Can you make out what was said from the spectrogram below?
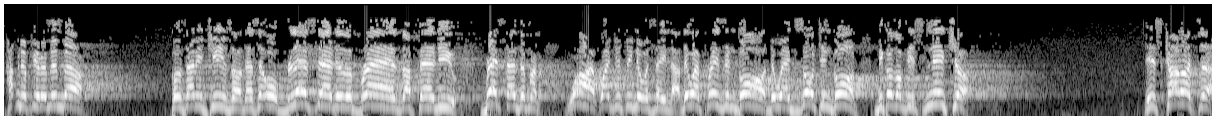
How many of you remember concerning Jesus? They say, Oh, blessed is the bread that fed you. Blessed is the mother. Why? Why do you think they were saying that? They were praising God. They were exalting God because of His nature, His character.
